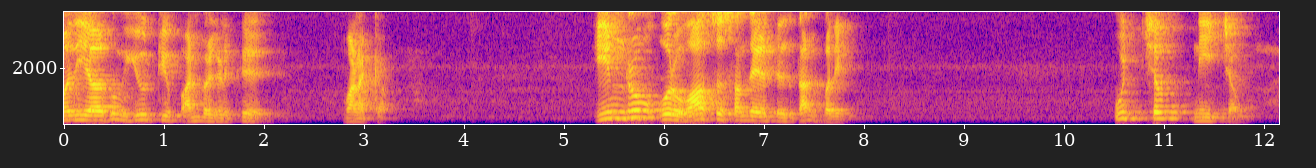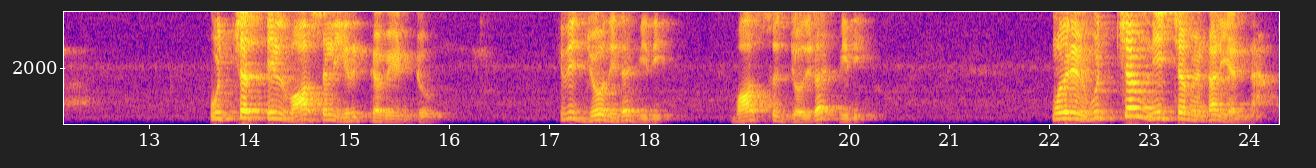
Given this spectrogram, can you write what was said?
மதியாகும் யூடியூப் அன்பர்களுக்கு வணக்கம். இன்றும் ஒரு வாசு சந்தேகத்திற்கு தான் பதில். உச்சம் நீச்சம். உச்சத்தில் வாசல் இருக்க வேண்டும். இது ஜோதிட விதி. வாசு ஜோதிட விதி. முதலில் உச்சம் நீச்சம் என்றால் என்ன?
